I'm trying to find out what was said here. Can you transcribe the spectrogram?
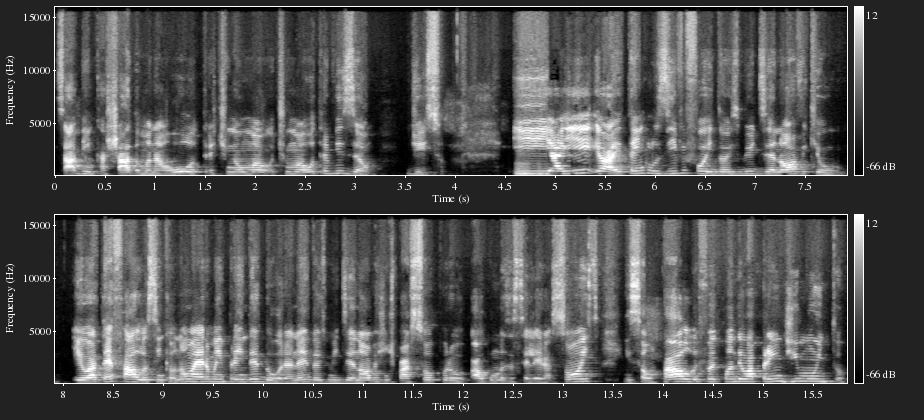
sabe, encaixada uma na outra, tinha uma, tinha uma outra visão disso. E uhum. aí, eu, até inclusive foi em 2019 que eu, eu até falo assim que eu não era uma empreendedora, né? Em 2019 a gente passou por algumas acelerações em São Paulo e foi quando eu aprendi muito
